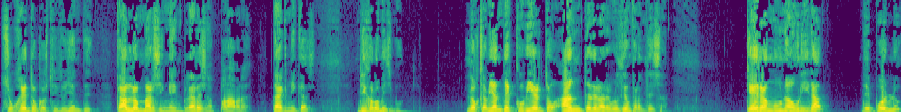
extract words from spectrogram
sujeto constituyente, Carlos Marx, sin emplear esas palabras técnicas, dijo lo mismo. Los que habían descubierto antes de la Revolución Francesa que eran una unidad de pueblo,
